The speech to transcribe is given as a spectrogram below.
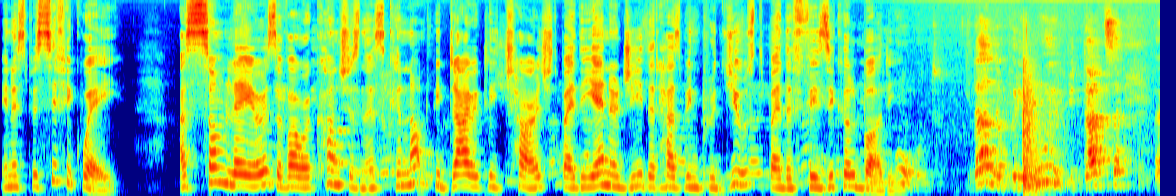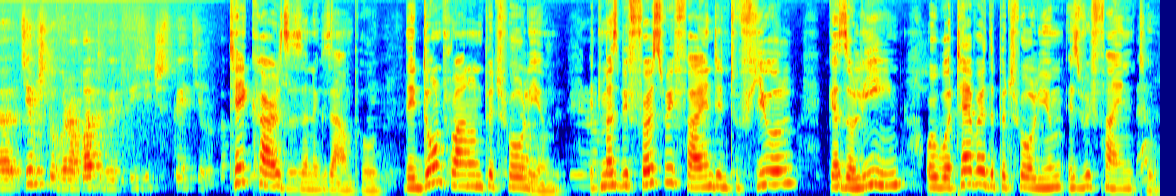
in a specific way, as some layers of our consciousness cannot be directly charged by the energy that has been produced by the physical body. Take cars as an example. They don't run on petroleum. It must be first refined into fuel, gasoline, or whatever the petroleum is refined to.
